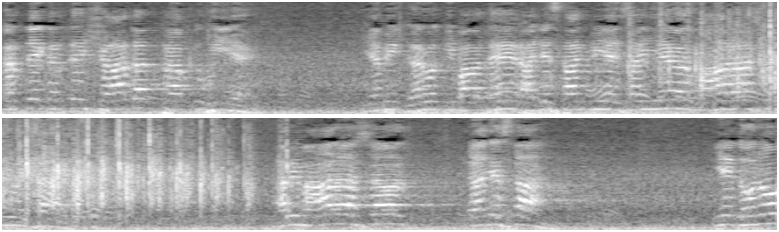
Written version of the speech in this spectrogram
करते करते शहादत प्राप्त हुई है। यह भी गर्व की बात है, राजस्थान भी ऐसा ही है और महाराष्ट्र भी वैसा है। अभी महाराष्ट्र और राजस्थान, ये दोनों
